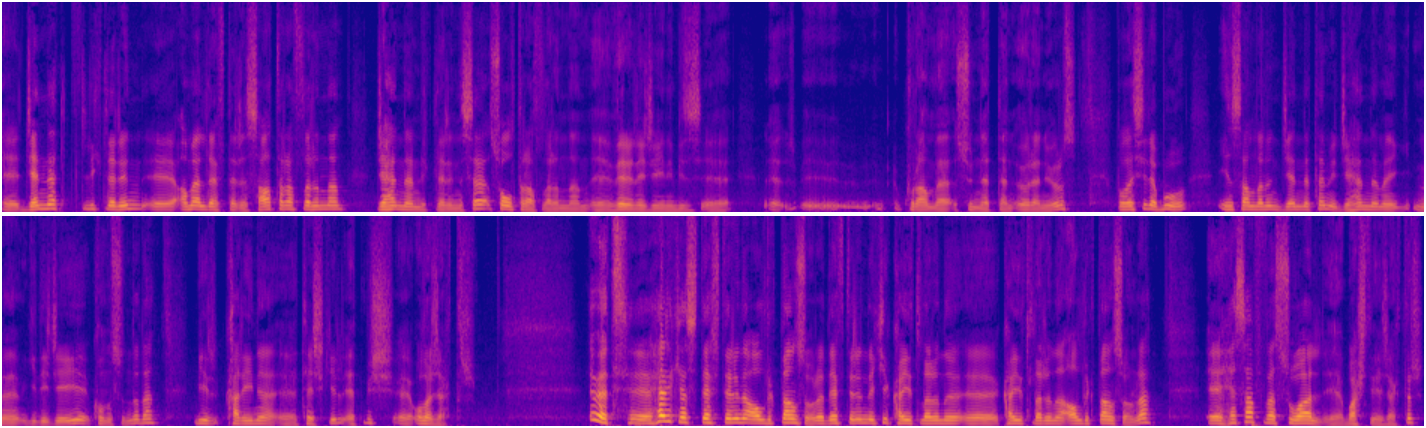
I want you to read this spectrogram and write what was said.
e, cennetliklerin e, amel defteri sağ taraflarından, cehennemliklerin ise sol taraflarından e, verileceğini biz e, e, e, Kur'an ve sünnetten öğreniyoruz. Dolayısıyla bu insanların cennete mi cehenneme mi gideceği konusunda da bir karine e, teşkil etmiş olacaktır. Evet, herkes defterini aldıktan sonra, defterindeki kayıtlarını kayıtlarını aldıktan sonra hesap ve sual başlayacaktır.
